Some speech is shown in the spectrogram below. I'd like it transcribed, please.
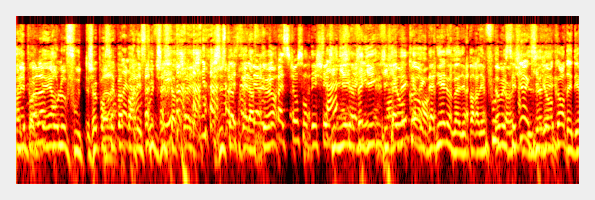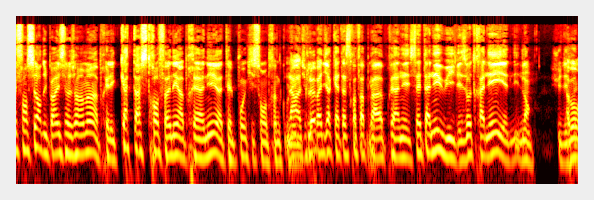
On n'est pas là pour le foot. Je pensais Voilà. pas parler foot juste après, juste après l'after. Les passions sont ait- qu'il y ait Avec, encore. avec Daniel, on allait parler foot. Non mais hein, c'est je bien qu'il y ait encore des défenseurs du Paris Saint-Germain après les catastrophes année après année à tel point qu'ils sont en train de couler Non, tu peux pas dire catastrophe après année. Cette année, oui. Les autres années, non. Suis Ah bon.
